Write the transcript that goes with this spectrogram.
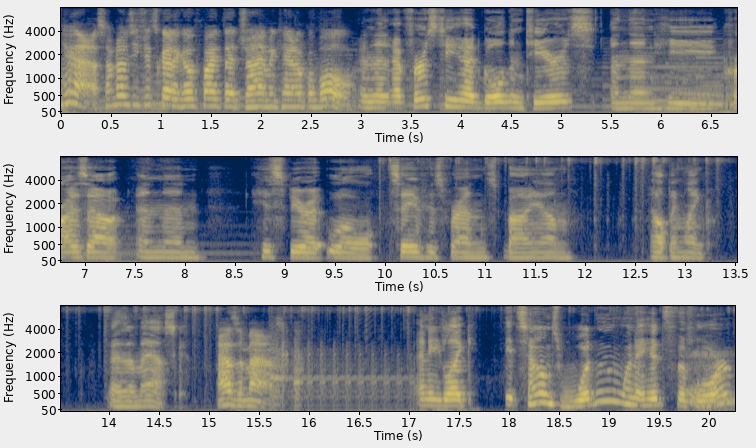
Yeah, sometimes you just gotta go fight that giant mechanical bull. And then at first he had golden tears, and then he cries out, and then his spirit will save his friends by um helping Link as a mask. As a mask. And he like it sounds wooden when it hits the floor.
